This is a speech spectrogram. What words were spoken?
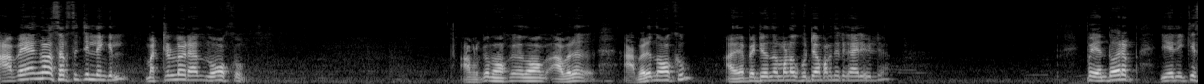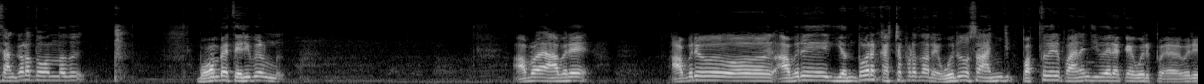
അവയങ്ങളെ ശ്രദ്ധിച്ചില്ലെങ്കിൽ മറ്റുള്ളവരത് നോക്കും. അവർക്ക് നോക്ക അവർ അവർ നോക്കും. അതിനെപ്പറ്റിയൊന്നും നമ്മൾ കുറ്റം പറഞ്ഞിട്ട് കാര്യമില്ല. ഇപ്പൊ എന്തോരം എനിക്ക് സങ്കടം തോന്നുന്നത് ബോംബെ തെരുവുകളിൽ അവ അവരെ അവർ അവർ എന്തോരം കഷ്ടപ്പെടുന്ന അറിയാം? ഒരു ദിവസം അഞ്ച് പത്ത് പേര് പതിനഞ്ച് പേരൊക്കെ ഒരു ഒരു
